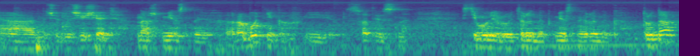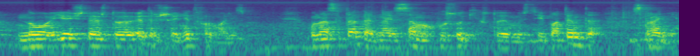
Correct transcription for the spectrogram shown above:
э, значит, защищать наших местных работников и, соответственно, стимулировать рынок, местный рынок труда, но я считаю, что это решение – это формализм. у нас и так одна из самых высоких стоимостей патента в стране.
